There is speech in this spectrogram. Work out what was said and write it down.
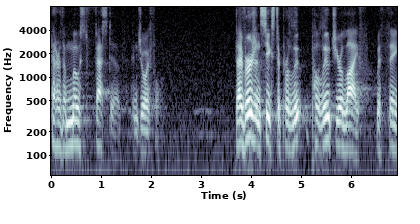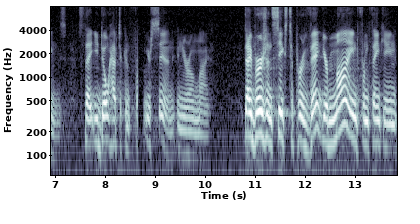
that are the most festive and joyful. Diversion seeks to pollute, your life with things so that you don't have to confront your sin in your own life. Diversion seeks to prevent your mind from thinking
